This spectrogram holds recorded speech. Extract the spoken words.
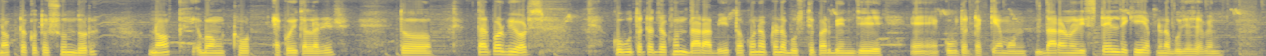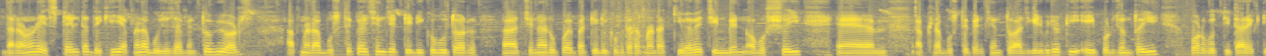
নখটা কত সুন্দর, নখ এবং ঠোঁট একই কালারের তো তারপর ভিওর্স কবুতরটা যখন দাঁড়াবে, তখন আপনারা বুঝতে পারবেন যে কবুতরটা কেমন। দাঁড়ানোর স্টাইল দেখেই আপনারা বুঝে যাবেন। দাঁড়ানোর স্টাইলটা দেখেই আপনারা বুঝে যাবেন। তো ভিওর্স আপনারা বুঝতে পেরেছেন যে টেডি কবুতর চেনার উপায় বা টেডি কবুতর আপনারা কীভাবে চিনবেন? অবশ্যই আপনারা বুঝতে পেরেছেন। তো আজকের ভিডিওটি এই পর্যন্তই। পরবর্তীতে আর একটি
